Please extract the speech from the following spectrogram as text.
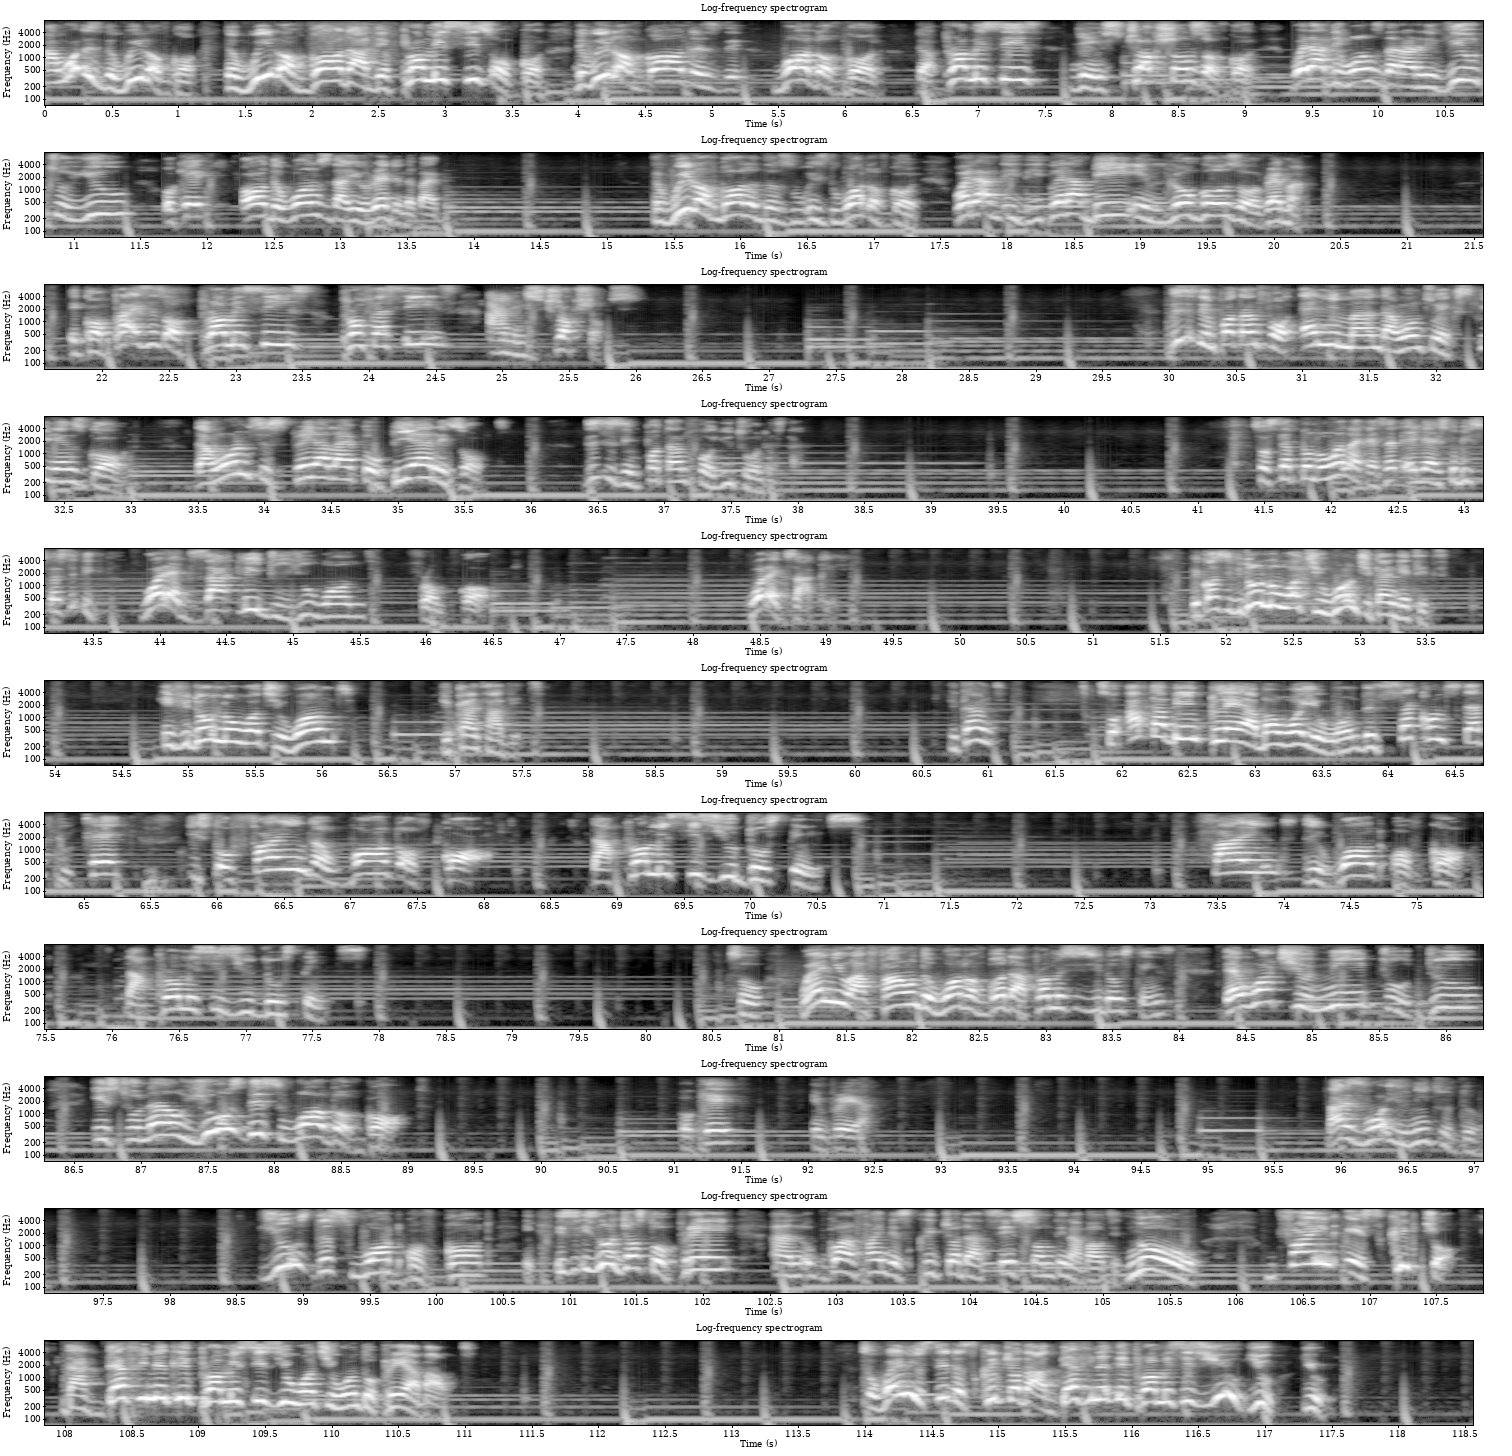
And what is the will of God? The will of God are the promises of God. The will of God is the word of God, the promises, the instructions of God, whether the ones that are revealed to you, okay, or the ones that you read in the Bible. The will of God is the word of God, whether it, whether be in logos or rhema. It comprises of promises, prophecies, and instructions. This is important for any man that wants to experience God, that wants his prayer life to bear result. This is important for you to understand. So, step number one, like I said earlier, is to be specific. What exactly do you want from God? What exactly? Because if you don't know what you want, you can't get it. If you don't know what you want, you can't have it. You can't. So, after being clear about what you want, the second step you take is to find the word of God that promises you those things. Find the word of God that promises you those things. So, when you have found the word of God that promises you those things, then what you need to do is to now use this word of God, okay, in prayer. That is what you need to do. Use this word of God. It's, it's not just to pray and go and find a scripture that says something about it. No. Find a scripture that definitely promises you what you want to pray about. So when you see the scripture that definitely promises you, you, you,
